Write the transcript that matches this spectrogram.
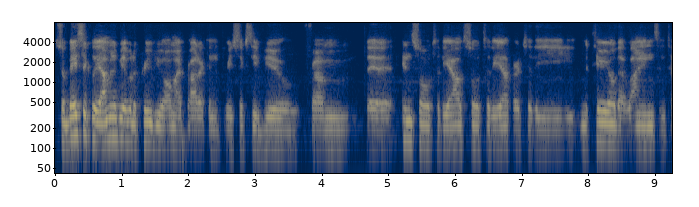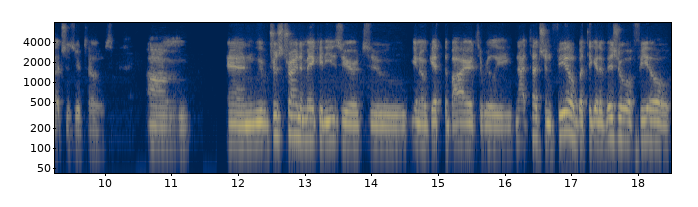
so basically, I'm going to be able to preview all my product in the 360 view from the insole to the outsole to the upper to the material that lines and touches your toes. Um, and we were just trying to make it easier to, you know, get the buyer to really not touch and feel, but to get a visual feel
